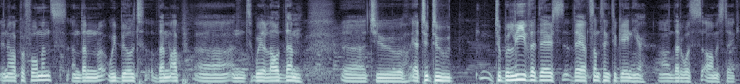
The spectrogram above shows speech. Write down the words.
in our performance, and then we built them up, uh, and we allowed them uh, to, yeah, to to to believe that there's they have something to gain here. Uh, that was our mistake.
